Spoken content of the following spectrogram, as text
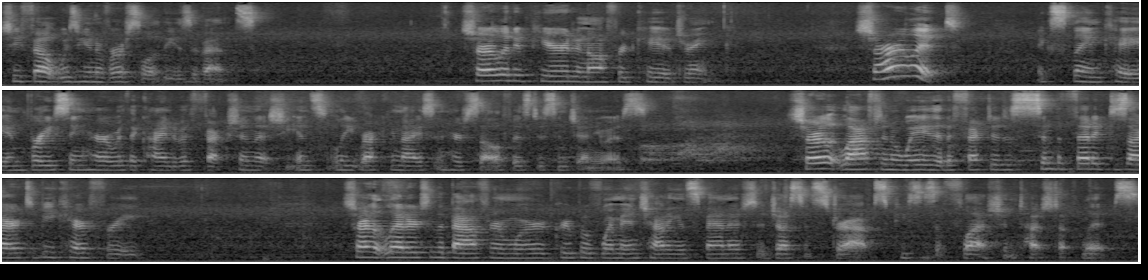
she felt was universal at these events. Charlotte appeared and offered Kay a drink. Charlotte! exclaimed Kay, embracing her with a kind of affection that she instantly recognized in herself as disingenuous. Charlotte laughed in a way that affected a sympathetic desire to be carefree, Charlotte led her to the bathroom where a group of women chatting in Spanish adjusted straps, pieces of flesh, and touched up lips.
